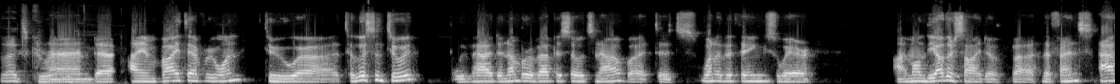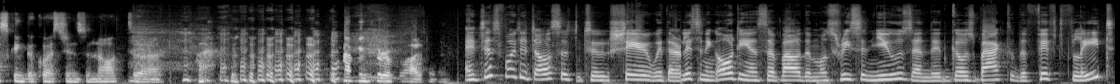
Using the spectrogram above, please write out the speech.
That's great. And uh, I invite everyone to uh, to listen to it. We've had a number of episodes now, but it's one of the things where I'm on the other side of uh, the fence, asking the questions and not uh, having to reply to them. I just wanted also to share with our listening audience about the most recent news, and it goes back to the Fifth Fleet.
